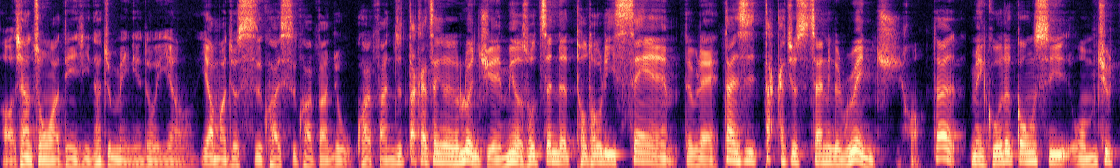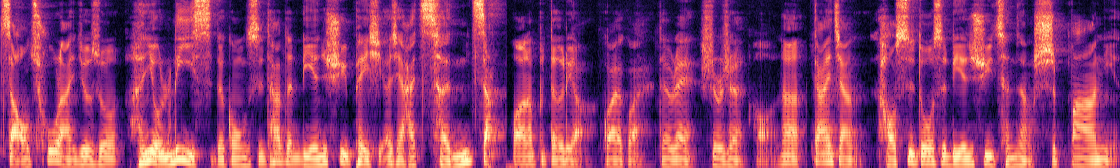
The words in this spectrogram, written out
哦，像中华电信，它就每年都一样，要么就四块、四块半，就五块，反正大概在那个论据也没有说真的 totally same，对不对？但是大概就是在那个 range 哈。但美国的公司。我们去找出来，就是说很有历史的公司，它的连续配息，而且还成长，哇，那不得了，乖乖，对不对？是不是？好，那刚才讲好事多是连续成长十八年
